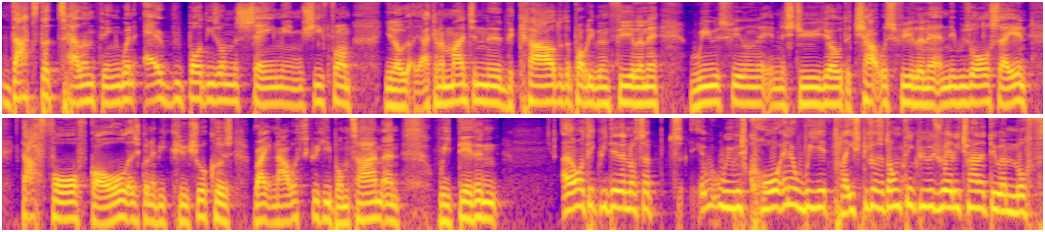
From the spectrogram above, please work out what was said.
that's the telling thing when everybody's on the same sheet from, you know, I can imagine the, the crowd would have probably been feeling it. We was feeling it in the studio. The chat was feeling it. And it was all saying that fourth goal is going to be crucial because right now it's squeaky bum time and we didn't, I don't think we did enough to, we was caught in a weird place because I don't think we was really trying to do enough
